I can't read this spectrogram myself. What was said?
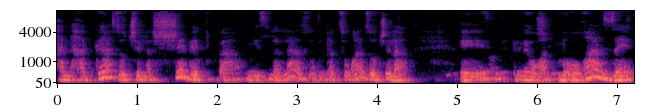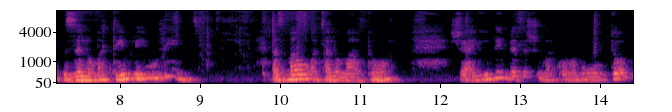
ההנהגה הזאת של השבט במזללה הזאת, בצורה הזאת של המאורע הזה, זה לא מתאים ליהודים. אז מה הוא רצה לומר פה? שהיהודים באיזשהו מקום אמרו, טוב,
